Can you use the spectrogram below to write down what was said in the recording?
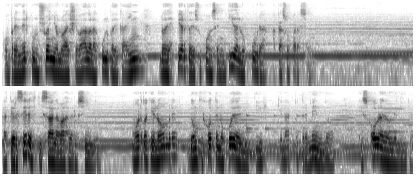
comprender que un sueño lo ha llevado a la culpa de Caín, lo despierta de su consentida locura, acaso para siempre. La tercera es quizá la más verosímil. Muerto aquel hombre, Don Quijote no puede admitir que el acto tremendo es obra de un delirio.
